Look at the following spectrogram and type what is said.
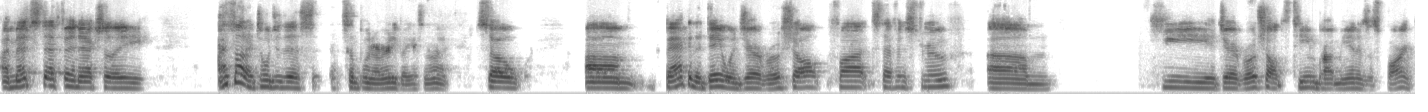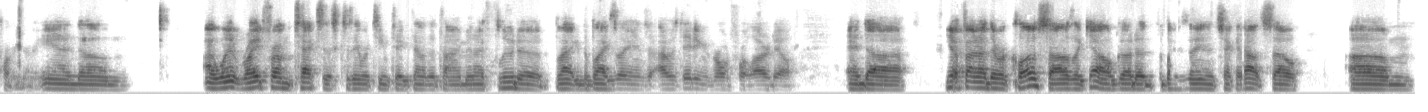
I met Stefan actually. I thought I told you this at some point already, but I guess not. So, um, back in the day when Jared Rosholt fought Stefan Struve, um, he Jared Rosholt's team brought me in as a sparring partner, and um, I went right from Texas because they were Team Takedown at the time, and I flew to Black the Blackzilians. I was dating a girl in Fort Lauderdale, and uh, yeah, I found out they were close. So I was like, yeah, I'll go to the Black Zillions and check it out. So um,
